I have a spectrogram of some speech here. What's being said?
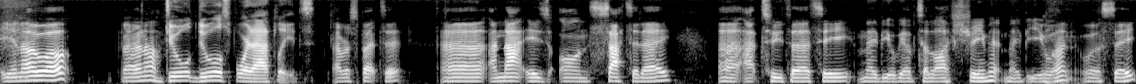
you know what? Fair enough. Dual dual sport athletes. I respect it. Uh, and that is on Saturday uh, at two thirty. Maybe you'll be able to live stream it. Maybe you won't. We'll see.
